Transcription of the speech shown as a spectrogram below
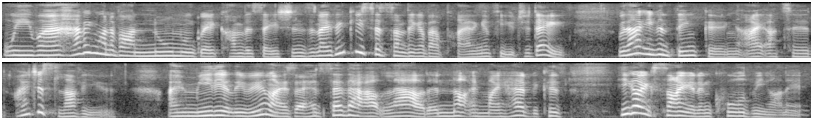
We were having one of our normal great conversations, and I think he said something about planning a future date. Without even thinking, I uttered, I just love you. I immediately realized I had said that out loud and not in my head because he got excited and called me on it.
